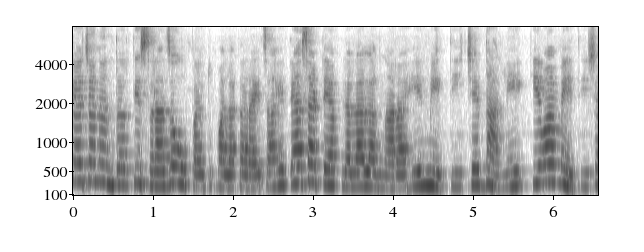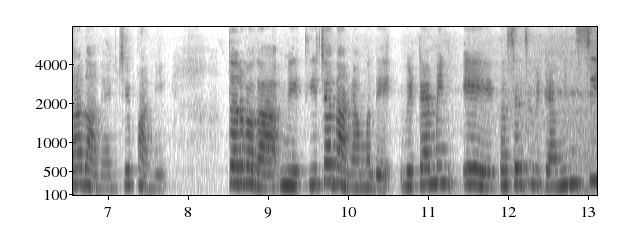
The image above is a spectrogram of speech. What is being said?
त्याच्यानंतर तिसरा जो उपाय तुम्हाला करायचा आहे त्यासाठी आपल्याला लागणार आहे मेथीचे दाणे किंवा मेथीच्या दाण्यांचे पाणी. तर बघा मेथीच्या दाण्यामध्ये विटॅमिन ए तसेच विटॅमिन सी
